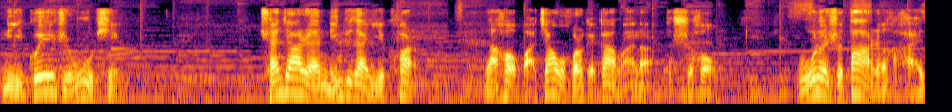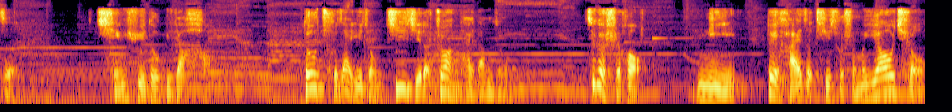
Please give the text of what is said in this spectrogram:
你归置物品，全家人凝聚在一块儿，然后把家务活儿给干完了的时候，无论是大人和孩子，情绪都比较好，都处在一种积极的状态当中。这个时候，你对孩子提出什么要求，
